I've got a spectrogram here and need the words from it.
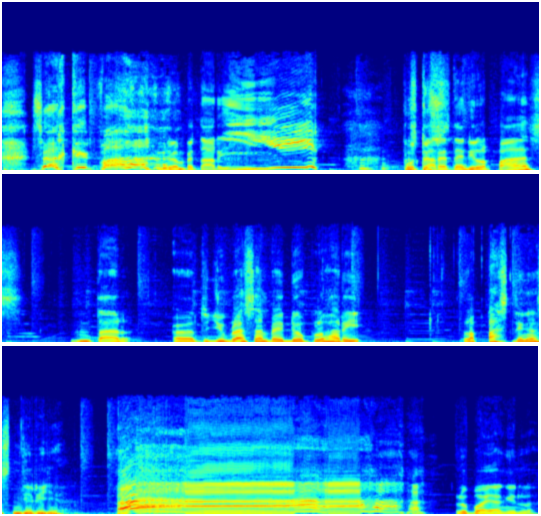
Sakit, Pak. Udah sampai tarik. Terus karetnya dilepas. Ntar eh, 17 sampai 20 hari lepas dengan sendirinya. Lu bayangin loh.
